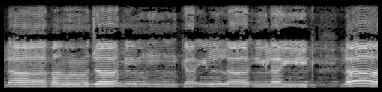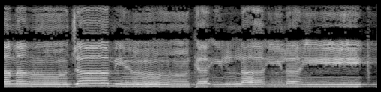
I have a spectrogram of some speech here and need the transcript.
لا منجى منك إلا إليك. لا منجى منك إلا إليك.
